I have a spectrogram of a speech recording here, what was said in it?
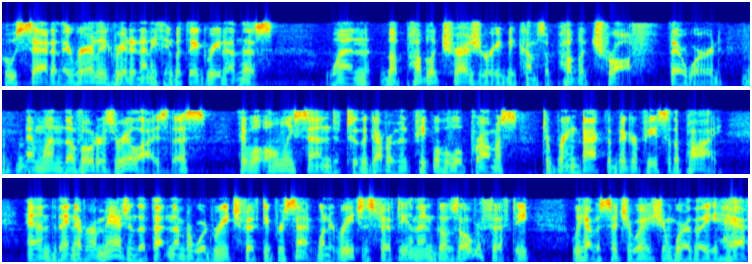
who said, and they rarely agreed on anything, but they agreed on this, when the public treasury becomes a public trough, their word, and when the voters realize this, they will only send to the government people who will promise to bring back the bigger piece of the pie. And they never imagined that that number would reach 50%. When it reaches 50 and then goes over 50, we have a situation where the half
